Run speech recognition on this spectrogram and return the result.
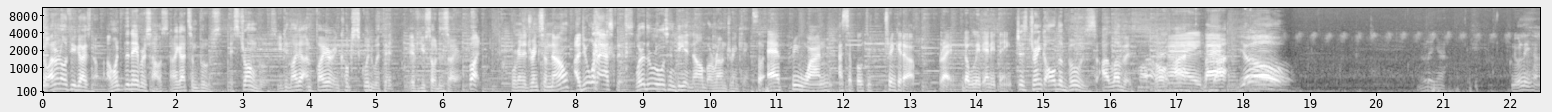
So I don't know if you guys know. I went to the neighbor's house and I got some booze. It's strong booze. You can light it on fire and cook squid with it if you so desire. But we're gonna drink some now. I do want to ask this: What are the rules in Vietnam around drinking? So everyone are supposed to drink it up. Right. Don't leave anything. Just drink all the booze. I love it. Oh, oh Hai, ba. Yo. Nữa lên nha. Nửa ly hả?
